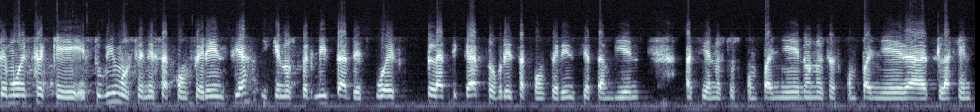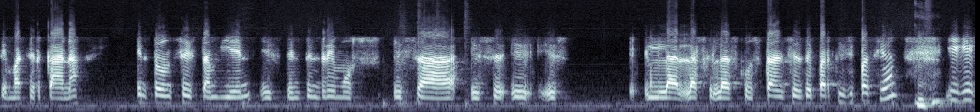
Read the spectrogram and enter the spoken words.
demuestre que estuvimos en esa conferencia y que nos permita después platicar sobre esa conferencia también hacia nuestros compañeros, nuestras compañeras, la gente más cercana. Entonces también este, tendremos esa, ese, eh, las, las constancias de participación y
